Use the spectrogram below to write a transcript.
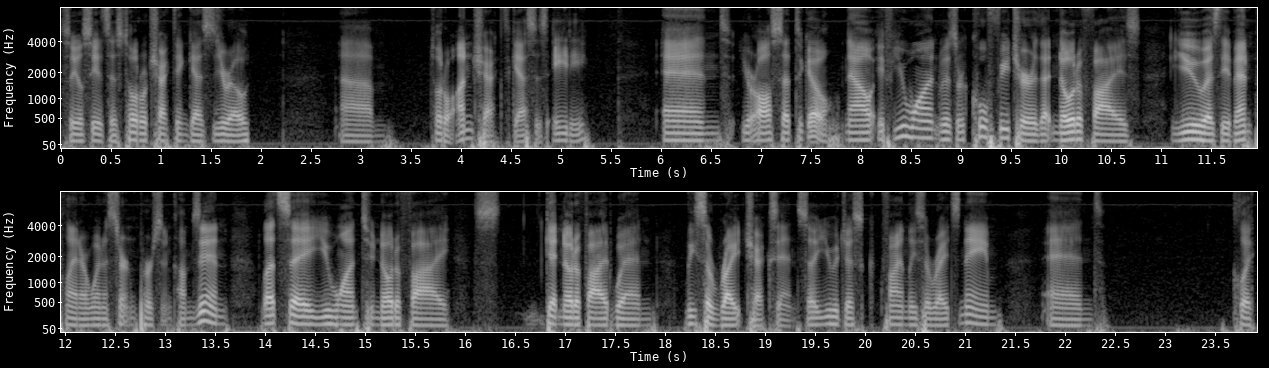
So you'll see it says total checked in guest 0. Um, Total unchecked guess is 80. And you're all set to go. Now, if you want, there's a cool feature that notifies you as the event planner when a certain person comes in. Let's say you want to notify, get notified when Lisa Wright checks in. So you would just find Lisa Wright's name and click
